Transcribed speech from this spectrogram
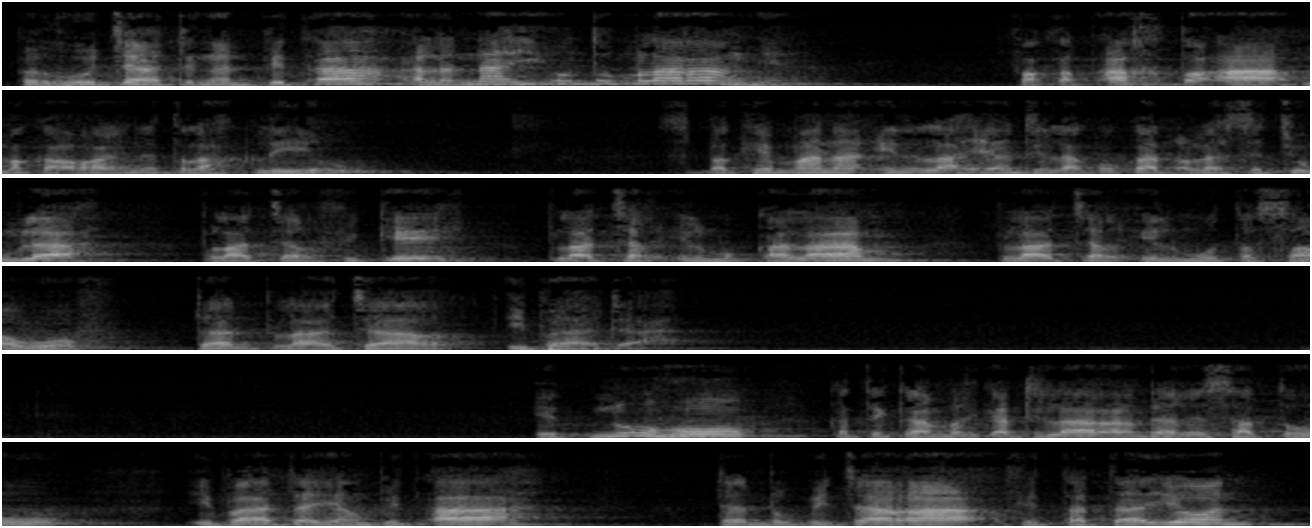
Berhujah dengan bid'ah ala nahi untuk melarangnya. Fakat akhta'a maka orang ini telah keliru. Sebagaimana inilah yang dilakukan oleh sejumlah pelajar fikih, pelajar ilmu kalam, pelajar ilmu tasawuf, dan pelajar ibadah. Itnuhu ketika mereka dilarang dari satu ibadah yang bid'ah dan berbicara fitadayun,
